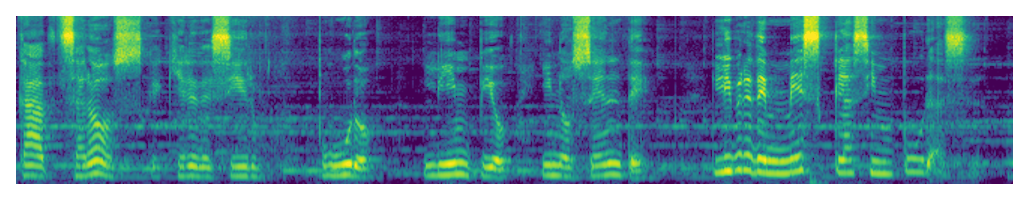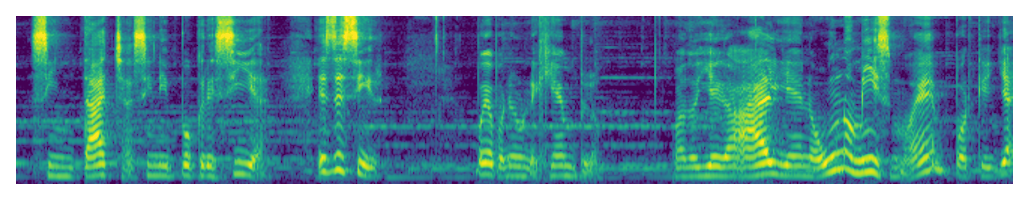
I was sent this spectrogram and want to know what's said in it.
katsaros, que quiere decir puro, limpio, inocente, libre de mezclas impuras, sin tacha, sin hipocresía. Es decir, voy a poner un ejemplo cuando llega alguien o uno mismo, ¿eh? porque ya,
